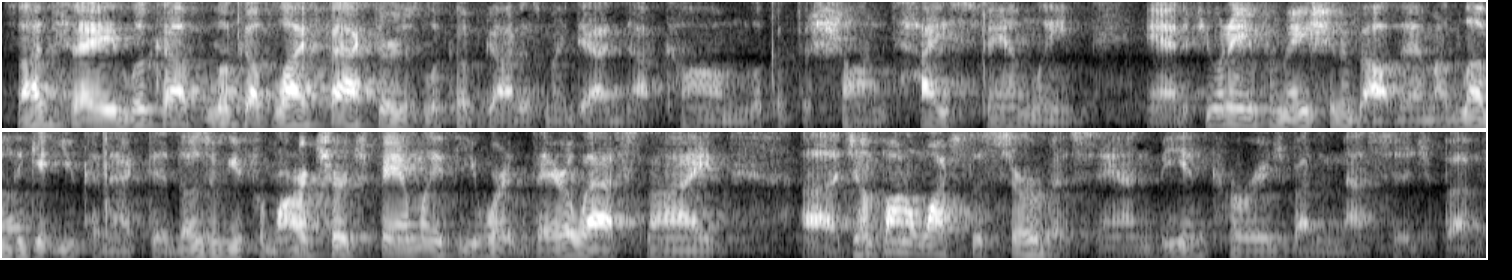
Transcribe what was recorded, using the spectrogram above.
So I'd say look up look up Life Factors, look up GodIsMyDad.com, look up the Sean Tice family, and if you want any information about them, I'd love to get you connected. Those of you from our church family, if you weren't there last night, uh, jump on and watch the service and be encouraged by the message. But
